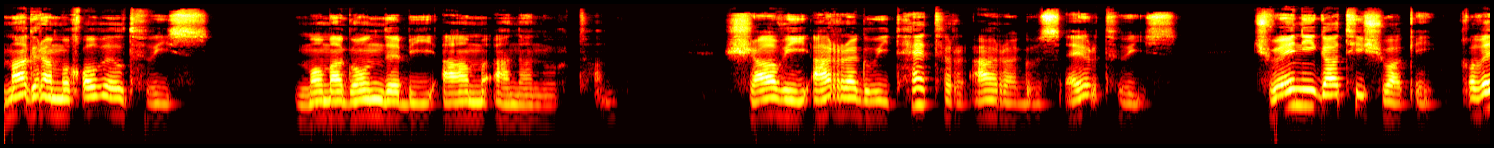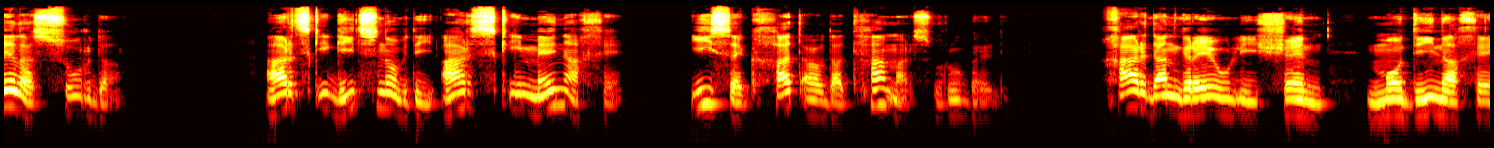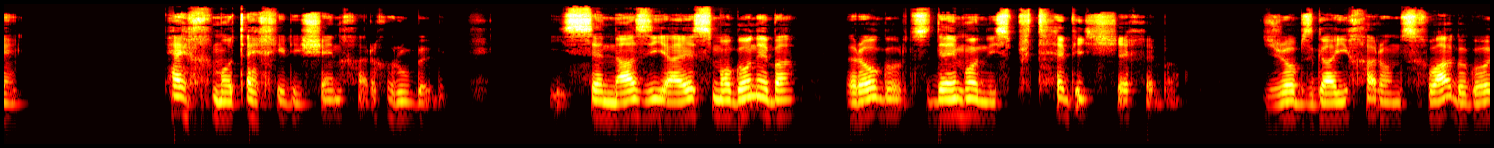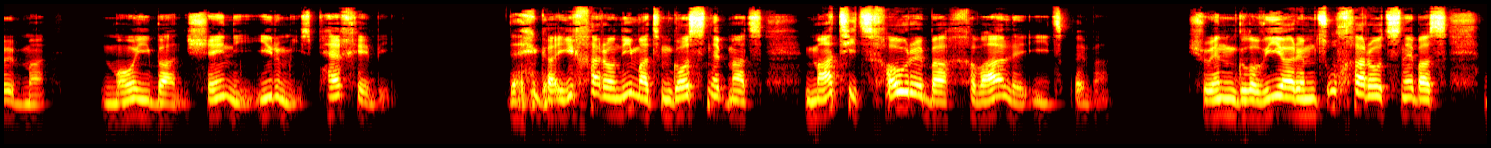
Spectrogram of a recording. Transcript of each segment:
მაგრამ ყოველთვის მომაგონდები ამ ანანურთან. შავი არაგვი თეთრ არაგვის ერთვის ჩვენი გათიშვაკი ყველა სურდა. არც კი გიცნობდი არც კი მენახე ისე ხატავდა თამარს ვრუბელი. ხარდანგრეული შენ მოდინახე. ფეხ მოტეხილი შენ ხარ ხრუბელი ისე ნაზია ეს მოგონება როგორც დემონის ფრთების შეხება. ჟობს გაიხარონ სხვა გოგოებმა მოიბან შენი ირმის ფეხები გაიხარონ იმათ მგოსნებმაც მათი ცხოვრება ხვალე იწება ჩვენ გლოვიარე მწუხაროცნებას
